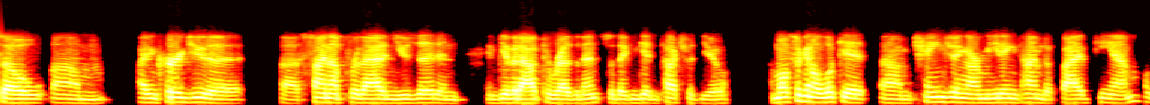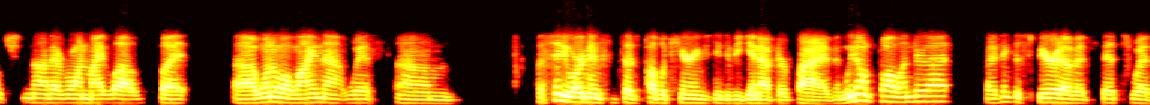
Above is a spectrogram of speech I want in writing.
So um, I'd encourage you to uh, sign up for that and use it and, and give it out to residents so they can get in touch with you. I'm also going to look at um, changing our meeting time to 5 p.m., which not everyone might love, but uh, I want to align that with um, a city ordinance that says public hearings need to begin after five. And we don't fall under that, but I think the spirit of it fits with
